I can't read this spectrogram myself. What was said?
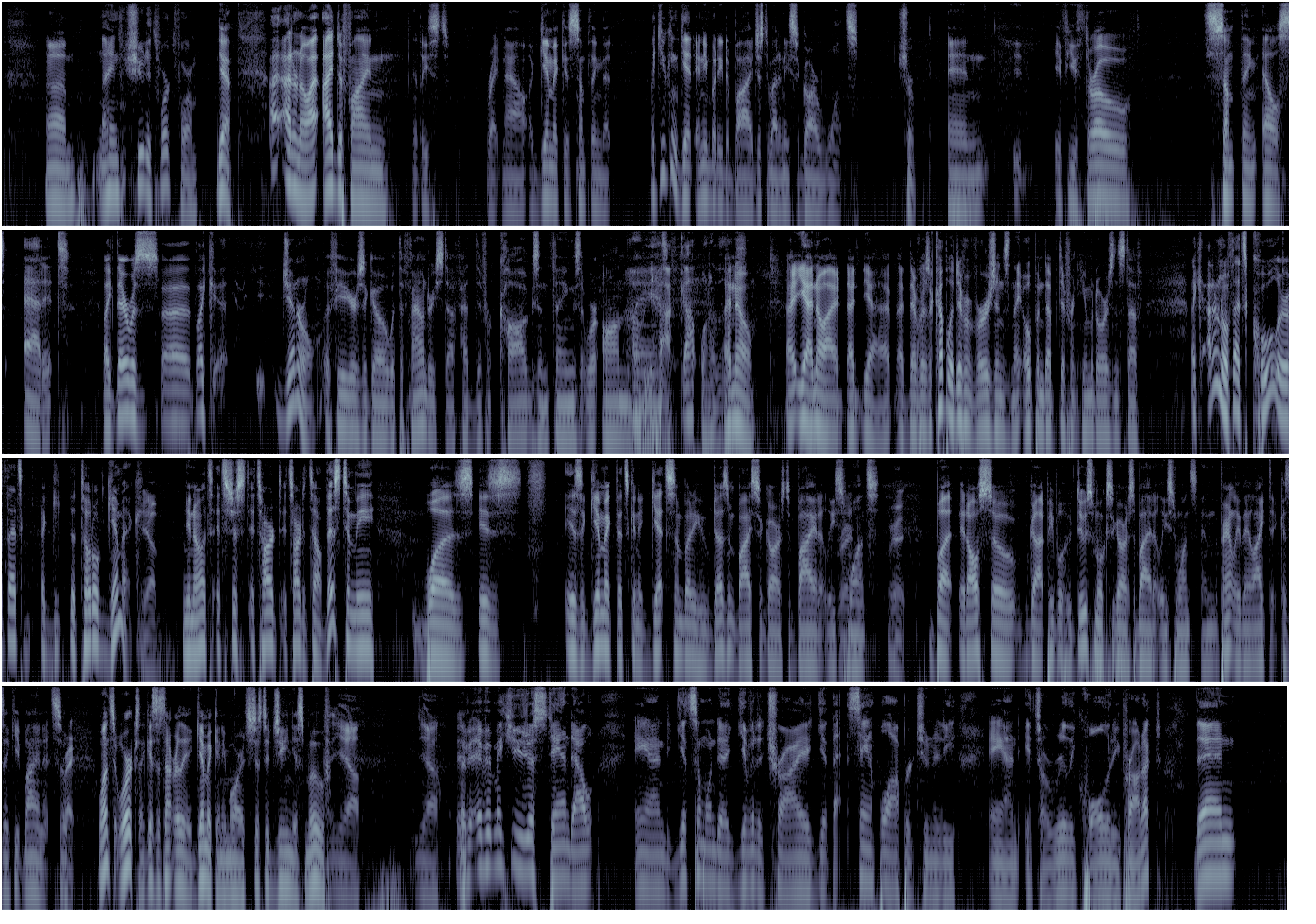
um, I mean, shoot, it's worked for him. Yeah, I, I don't know. I, I define at least right now a gimmick is something that like you can get anybody to buy just about any cigar once, Sure. and if you throw something else at it, like there was uh, like uh, General a few years ago with the Foundry stuff had different cogs and things that were on the Oh bands. yeah, I've got one of those. I know. Uh, yeah, no, I, I yeah, I, I, there was a couple of different versions, and they opened up different humidors and stuff. Like, I don't know if that's cool or if that's a, the total gimmick. Yeah. You know, it's it's just it's hard it's hard to tell. This to me was is is a gimmick that's going to get somebody who doesn't buy cigars to buy it at least Right. once. Right. But it also got people who do smoke cigars to buy it at least once, and apparently they liked it because they keep buying it. So Right. once it works, I guess it's not really a gimmick anymore. It's just a genius move. Yeah. Yeah. If, if it makes you just stand out and get someone to give it a try, get that sample opportunity, and it's a really quality product, then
